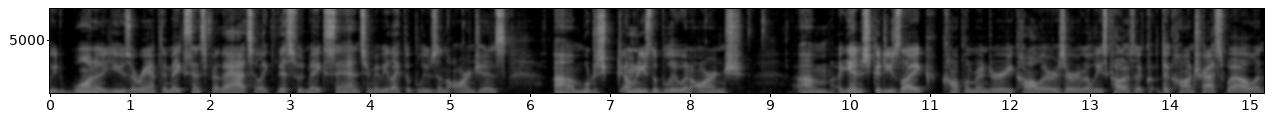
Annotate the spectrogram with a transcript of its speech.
we'd want to use a ramp that makes sense for that. So like this would make sense, or maybe like the blues and the oranges. Um, we'll just I'm gonna use the blue and orange. Um, again, it's good to use like complementary colors or at least colors that, that contrast well. And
